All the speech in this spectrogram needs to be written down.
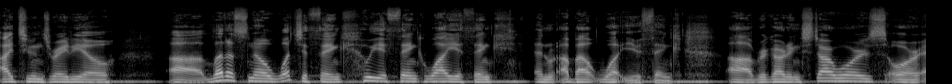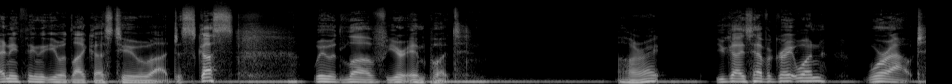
iTunes Radio. Uh, let us know what you think, who you think, why you think, and about what you think uh, regarding Star Wars or anything that you would like us to uh, discuss. We would love your input. All right. You guys have a great one. We're out.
